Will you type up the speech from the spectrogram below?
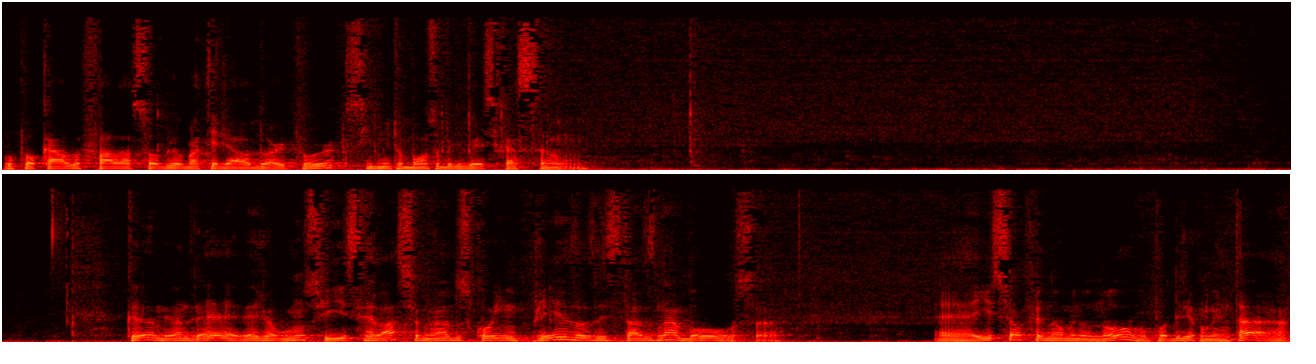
O Pocalo fala sobre o material do Arthur, sim, muito bom sobre diversificação. Câmbio, André, vejo alguns FIIs relacionados com empresas listadas na bolsa. É, isso é um fenômeno novo? Poderia comentar?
